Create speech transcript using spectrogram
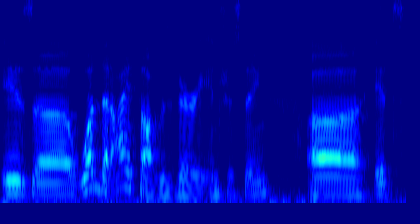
is uh, one that I thought was very interesting. Uh, it's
